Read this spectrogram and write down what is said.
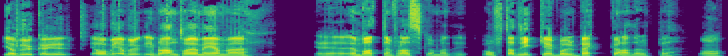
jag brukar ju, ja men jag brukar, ibland tar jag med mig eh, en vattenflaska, men ofta dricker jag bara ur bäckarna där uppe. Ja.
